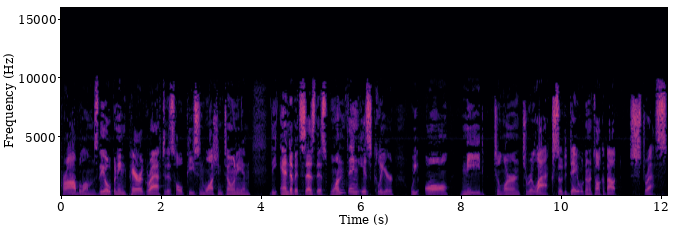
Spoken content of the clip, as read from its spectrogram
problems. The opening paragraph to this whole piece in Washingtonian, the end of it says this One thing is clear we all need to learn to relax. So today we're going to talk about stress.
